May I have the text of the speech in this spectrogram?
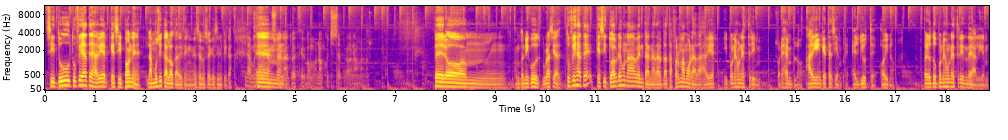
si tú, tú fíjate, Javier, que si pones la música loca, dicen, eso no sé qué significa. La música que Em, suena, tú es que como no escuchas el programa, ¿no? Pero, mm, Antonicus, gracias. Tú fíjate que si tú abres una ventana de la plataforma morada, Javier, y pones un stream, por ejemplo, alguien que esté siempre, el Juste, hoy no, pero tú pones un stream de alguien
